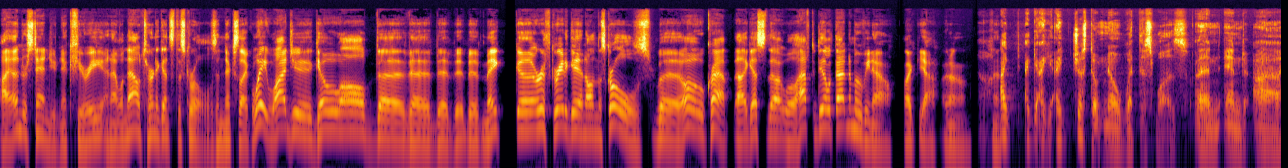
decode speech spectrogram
"I understand you, Nick Fury, and I will now turn against the Skrulls." And Nick's like, "Wait, why'd you go all uh, uh, uh, uh, uh, make uh, Earth great again on the Skrulls? Uh, oh crap! I guess that we'll have to deal with that in a movie now." Like, yeah, I don't know. I, I, I, I just don't know what this was, and and uh,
